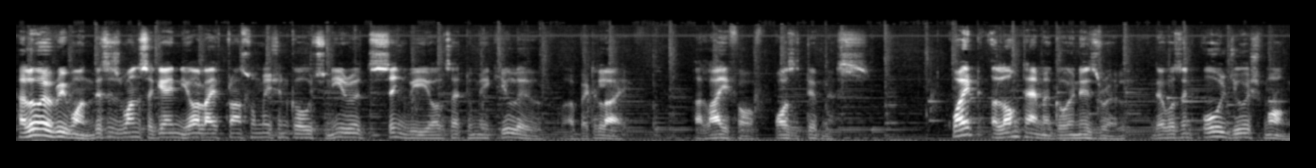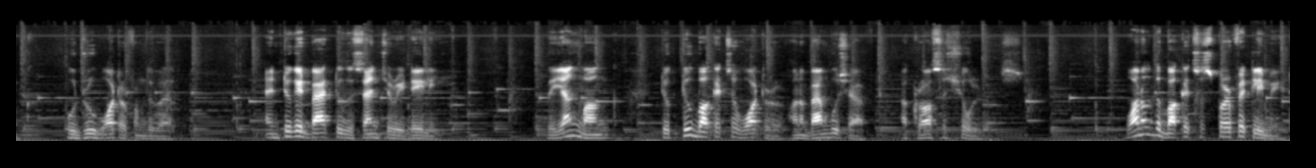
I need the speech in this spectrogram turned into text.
Hello, everyone. This is once again your life transformation coach Neeraj Singhvi, all set to make you live a better life, a life of positiveness. Quite a long time ago in Israel, there was an old Jewish monk who drew water from the well and took it back to the sanctuary daily. The young monk took two buckets of water on a bamboo shaft across his shoulders. One of the buckets was perfectly made,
